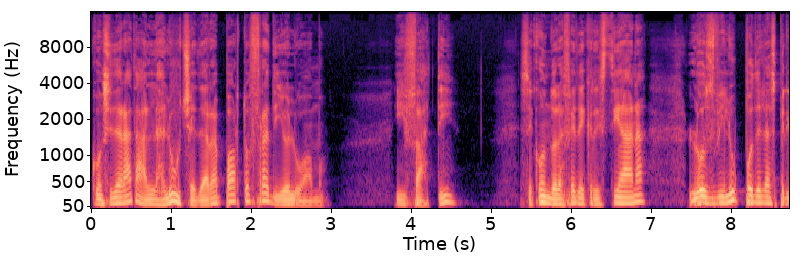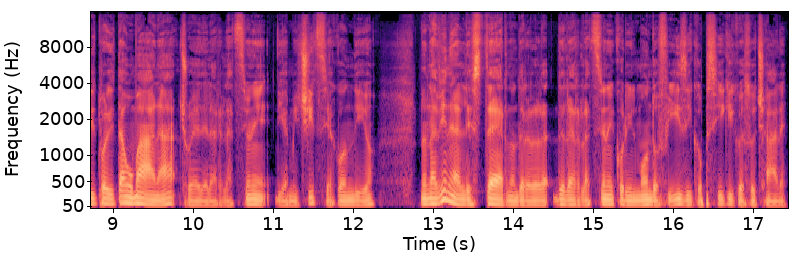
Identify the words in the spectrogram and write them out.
considerata alla luce del rapporto fra Dio e l'uomo. Infatti, secondo la fede cristiana, lo sviluppo della spiritualità umana, cioè della relazione di amicizia con Dio, non avviene all'esterno della, della relazione con il mondo fisico, psichico e sociale.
